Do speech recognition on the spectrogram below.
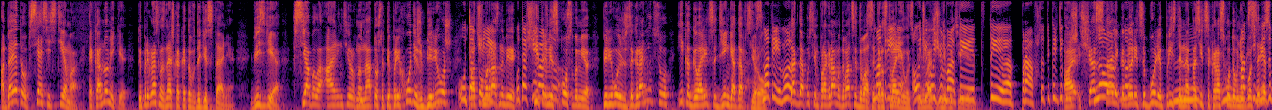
а до этого вся система экономики, ты прекрасно знаешь, как это в Дагестане. Везде. Вся была ориентирована на то, что ты приходишь, берешь, Уточни. потом разными Уточни хитрыми важную- способами переводишь за границу и, как говорится, деньги адаптировал. Смотри, вот- Так, допустим, программа 2020 Смотри, растворилась. очень, очень в ва- небытие. ты, ты э, прав, что ты А критикуешь. сейчас но- стали, как но- говорится, более пристально относиться к расходованию Максим, не госсредств.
